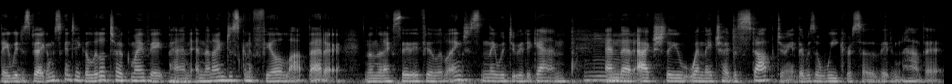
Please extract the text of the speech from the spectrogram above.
they would just be like, "I'm just going to take a little toke of my vape pen, and then I'm just going to feel a lot better." And then the next day they feel a little anxious, and they would do it again. And that actually, when they tried to stop doing it, there was a week or so that they didn't have it.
